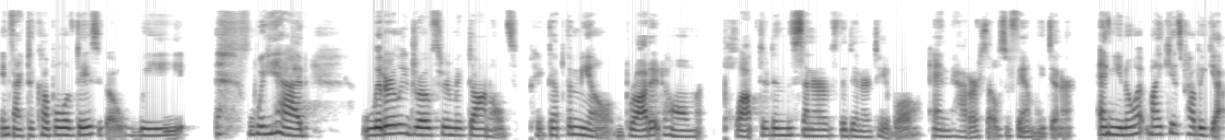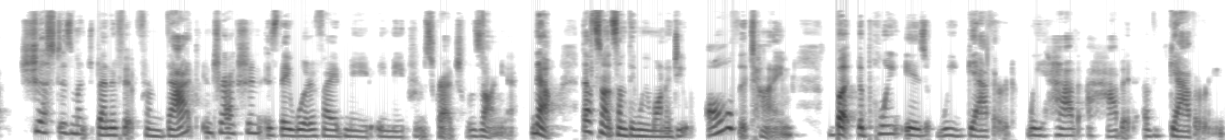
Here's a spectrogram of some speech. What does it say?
In fact, a couple of days ago, we we had literally drove through McDonald's, picked up the meal, brought it home, plopped it in the center of the dinner table, and had ourselves a family dinner. And you know what? My kids probably get just as much benefit from that interaction as they would if I had made a made from scratch lasagna. Now, that's not something we want to do all the time, but the point is we gathered. We have a habit of gathering.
